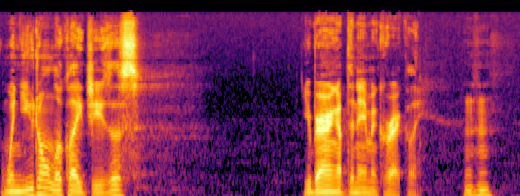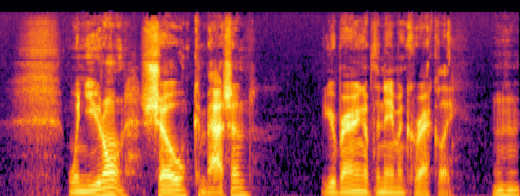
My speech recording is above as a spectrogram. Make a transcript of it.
when you don't look like Jesus, you're bearing up the name incorrectly. Mm-hmm. When you don't show compassion, you're bearing up the name incorrectly. Mm-hmm.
